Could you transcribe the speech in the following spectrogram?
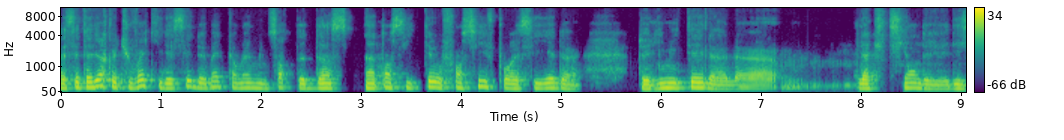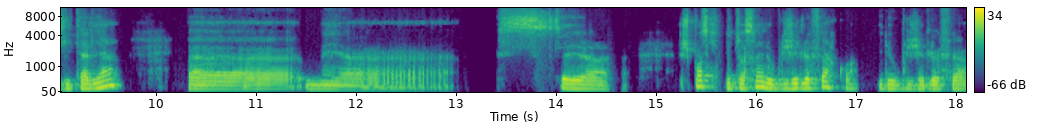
C'est-à-dire que tu vois qu'il essaie de mettre quand même une sorte d'intensité offensive pour essayer de, limiter l'action la, des, Italiens. Euh, mais euh, euh, je pense qu'il est obligé de le faire quoi. Il est obligé de le faire.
